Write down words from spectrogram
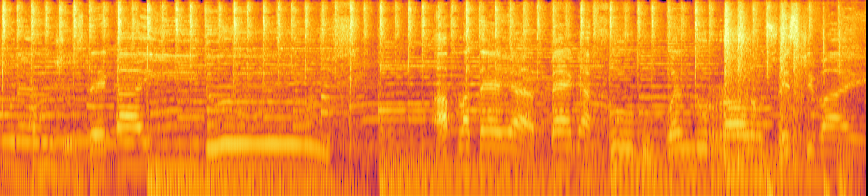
por anjos decaídos. A plateia pega fogo quando rolam os festivais.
